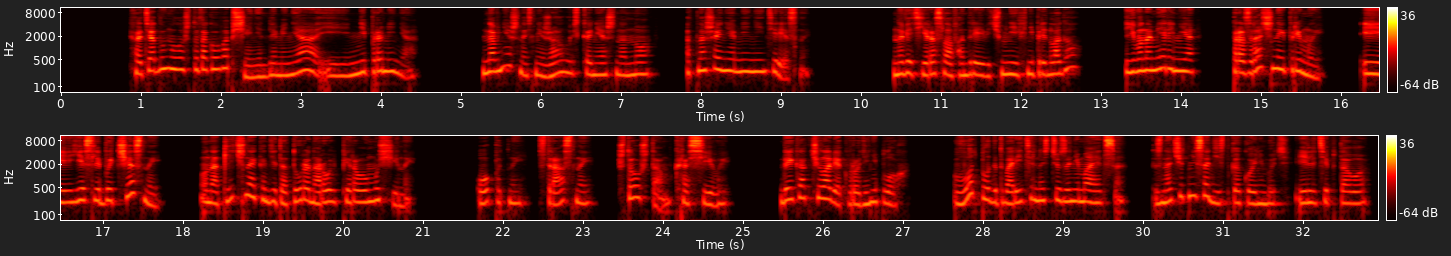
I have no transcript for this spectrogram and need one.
Хотя думала, что такое вообще не для меня и не про меня. На внешность не жалуюсь, конечно, но отношения мне не интересны. Но ведь Ярослав Андреевич мне их не предлагал. Его намерения прозрачный и прямый. И, если быть честной, он отличная кандидатура на роль первого мужчины. Опытный, страстный, что уж там, красивый. Да и как человек вроде неплох. Вот благотворительностью занимается. Значит, не садист какой-нибудь, или типа того.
